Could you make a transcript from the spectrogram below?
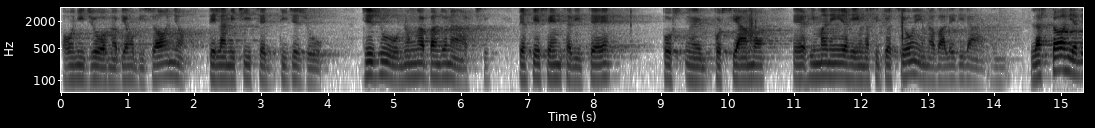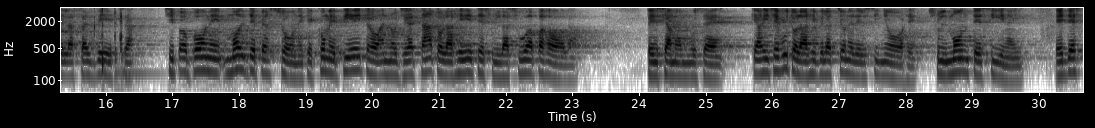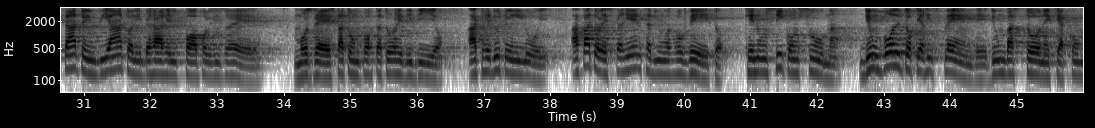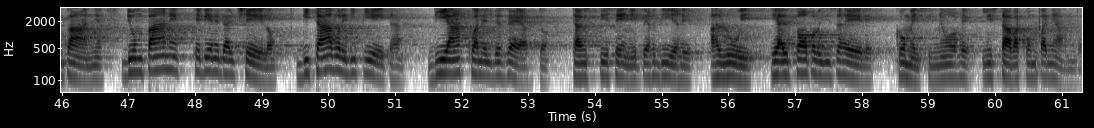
Ogni giorno abbiamo bisogno dell'amicizia di Gesù. Gesù, non abbandonarci, perché senza di te eh, possiamo eh, rimanere in una situazione, in una valle di lacrime. La storia della salvezza ci propone molte persone che come Pietro hanno gettato la rete sulla sua parola Pensiamo a Mosè che ha ricevuto la rivelazione del Signore sul monte Sinai ed è stato inviato a liberare il popolo di Israele. Mosè è stato un portatore di Dio, ha creduto in Lui, ha fatto l'esperienza di un roveto che non si consuma, di un volto che risplende, di un bastone che accompagna, di un pane che viene dal cielo, di tavole di pietra, di acqua nel deserto, tanti segni per dire a lui e al popolo di Israele come il Signore li stava accompagnando.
